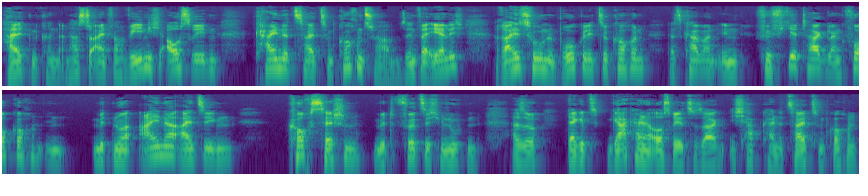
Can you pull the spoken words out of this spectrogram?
halten können. Dann hast du einfach wenig Ausreden, keine Zeit zum Kochen zu haben. Sind wir ehrlich? Reishuhn und Brokkoli zu kochen, das kann man in für vier Tage lang vorkochen in, mit nur einer einzigen Kochsession mit 40 Minuten. Also da gibt's gar keine Ausrede zu sagen, ich habe keine Zeit zum Kochen.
